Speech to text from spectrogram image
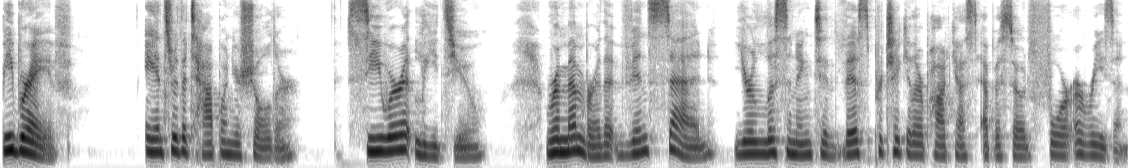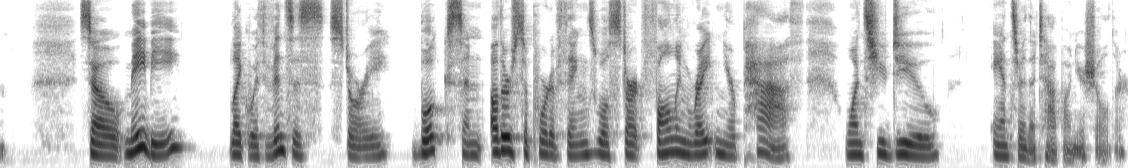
be brave. Answer the tap on your shoulder. See where it leads you. Remember that Vince said you're listening to this particular podcast episode for a reason. So maybe like with Vince's story, books and other supportive things will start falling right in your path once you do answer the tap on your shoulder.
